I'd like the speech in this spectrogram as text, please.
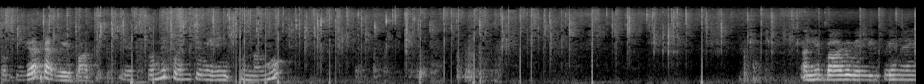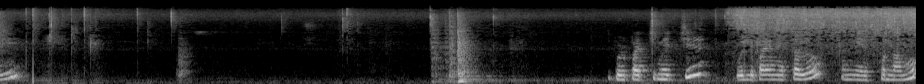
కొద్దిగా కరివేపాకు వేసుకొని కొంచెం వేయించుకున్నాము. అన్నీ బాగా వేగిపోయినాయి. ఇప్పుడు పచ్చిమిర్చి ఉల్లిపాయ ముక్కలు అన్నీ వేసుకున్నాము.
